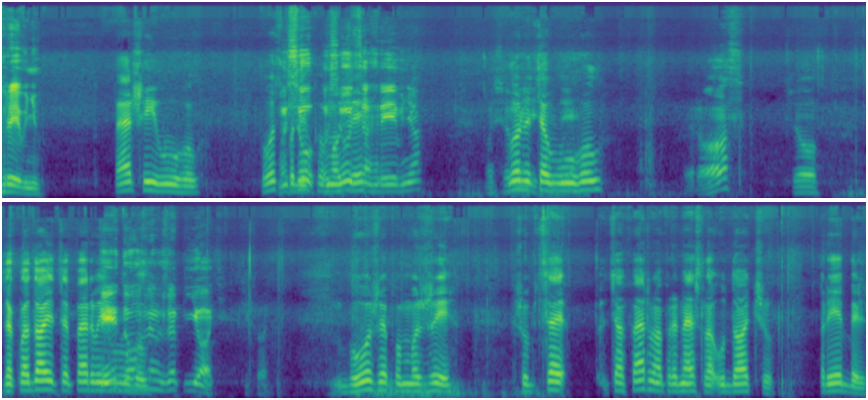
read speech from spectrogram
гривню. Перший вугол. Ось, Господи, ось поможи. ця гривня. Ось Ложиться в вугол. Раз. Все. Закладається перший Ти вугол. должен вже п'ять. Боже, поможи, щоб це, ця ферма принесла удачу, прибиль,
